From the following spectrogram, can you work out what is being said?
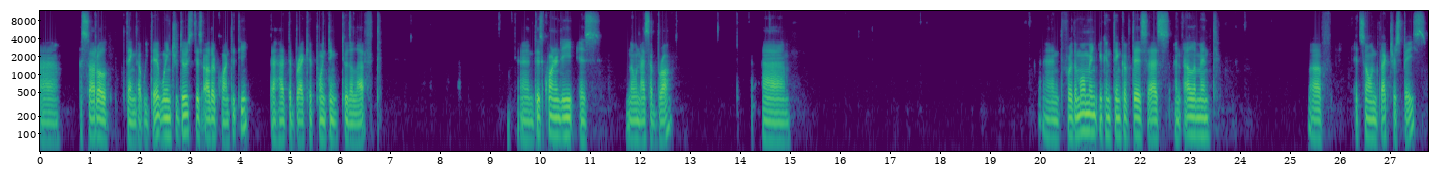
uh, a subtle thing that we did. We introduced this other quantity that had the bracket pointing to the left. And this quantity is known as a bra. Um, And for the moment, you can think of this as an element of its own vector space.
